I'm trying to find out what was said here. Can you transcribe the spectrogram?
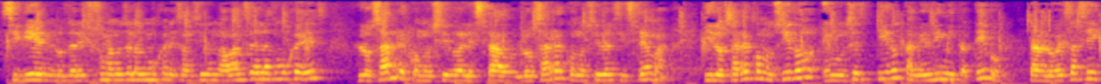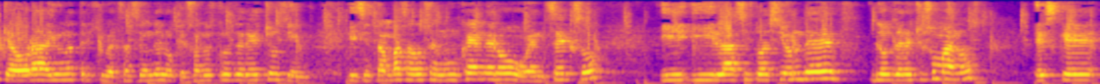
si bien los derechos humanos de las mujeres han sido un avance de las mujeres, los han reconocido el Estado, los ha reconocido el sistema y los ha reconocido en un sentido también limitativo. Tan lo es así que ahora hay una tergiversación de lo que son nuestros derechos y, y si están basados en un género o en sexo. Y, la situación de los derechos humanos es que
